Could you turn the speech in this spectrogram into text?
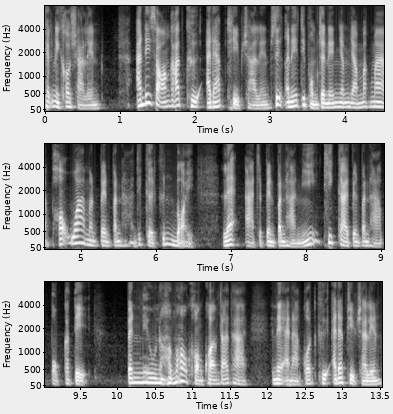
technical challenge อันที่ 2 ครับ คือ adaptive challenge ซึ่งอันนี้ที่ผมจะเน้นย้ำๆมาก ๆ เพราะว่ามันเป็นปัญหาที่เกิดขึ้นบ่อย และอาจจะเป็นปัญหานี้ที่กลายเป็นปัญหาปกติ เป็น new normal ของความท้าทายในอนาคตคือ adaptive challenge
